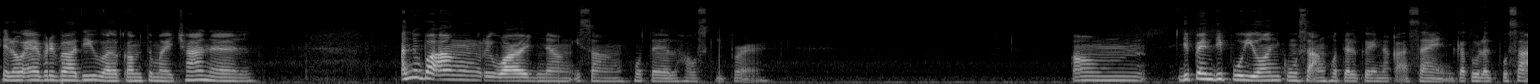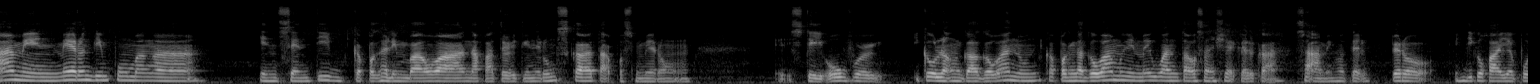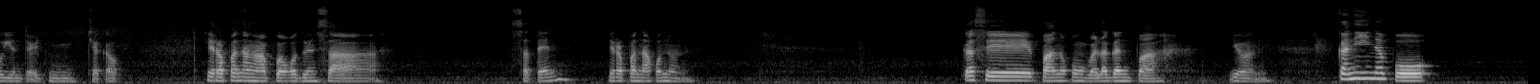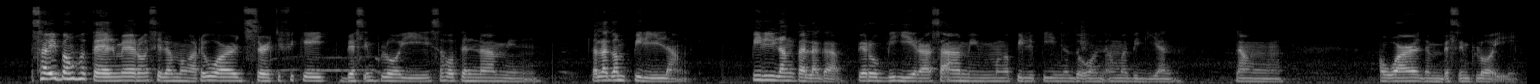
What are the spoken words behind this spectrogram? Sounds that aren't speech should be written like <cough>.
Hello everybody, welcome to my channel. Ano ba ang reward ng isang hotel housekeeper? Um, depende po yon kung saang hotel kayo naka-assign. Katulad po sa amin, meron din pong mga incentive kapag halimbawa naka 13 rooms ka, tapos merong stay over, ikaw lang ang gagawa nun. Kapag nagawa mo yun, may 1,000 shekel ka sa aming hotel. Pero hindi ko kaya po yung 13 checkout. Hirapan na nga po ako dun sa sa 10. Hirapan ako nun. Kasi, paano kung balagan pa? yon Kanina po, sa ibang hotel, meron silang mga rewards, certificate, best employee. Sa hotel namin, talagang pili lang. Pili lang talaga. Pero bihira sa aming mga Pilipino doon ang mabigyan ng award ng best employee.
